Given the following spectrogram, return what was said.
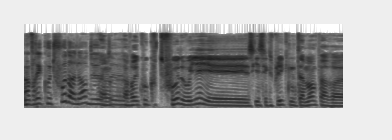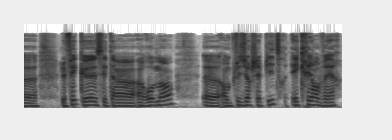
Un vrai coup de foudre alors de. un, de- un vrai coup de foudre, oui, et ce qui s'explique notamment par euh, le fait que c'est un, un roman euh, en plusieurs chapitres écrit en vers.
